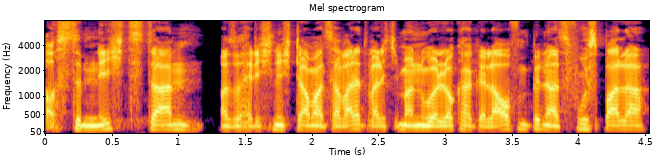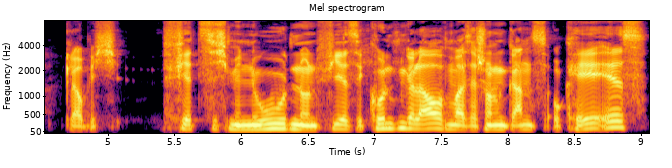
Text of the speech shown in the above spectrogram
aus dem Nichts dann, also hätte ich nicht damals erwartet, weil ich immer nur locker gelaufen bin als Fußballer, glaube ich 40 Minuten und 4 Sekunden gelaufen, was ja schon ganz okay ist.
